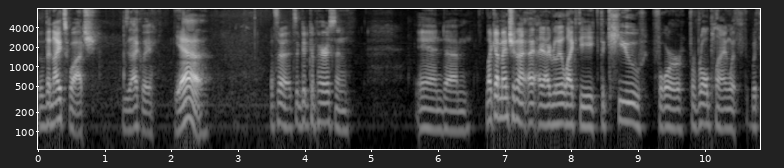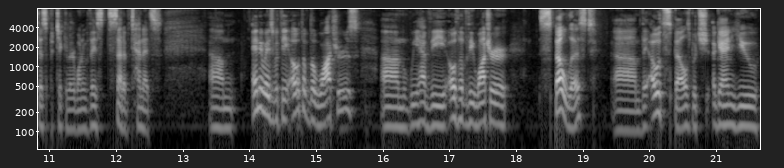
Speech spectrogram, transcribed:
The Night's Watch, exactly. Yeah, it's a it's a good comparison, and um, like I mentioned, I, I really like the the cue for for role playing with with this particular one with this set of tenets. Um, anyways, with the Oath of the Watchers, um, we have the Oath of the Watcher spell list. Um, the oath spells, which again you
